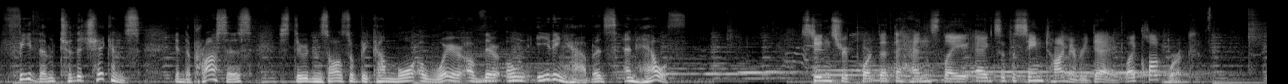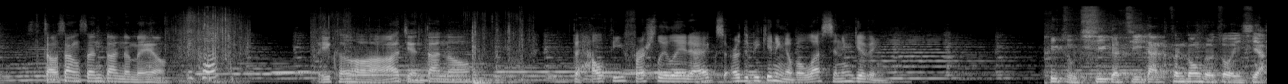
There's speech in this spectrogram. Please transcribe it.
feed them to the chickens. In the process, students also become more aware of their own eating habits and health. Students report that the hens lay eggs at the same time every day, like clockwork. 早上生蛋了没有？一颗。一颗好好啊，简单哦。The healthy, freshly laid eggs are the beginning of a lesson in giving. 一组七个鸡蛋，分工合作一下。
